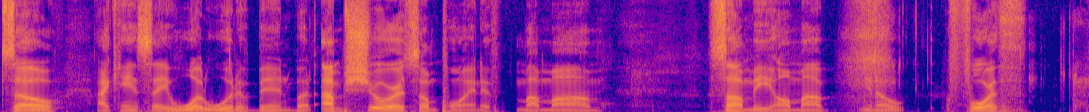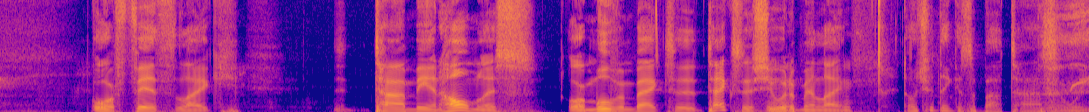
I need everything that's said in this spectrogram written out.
So I can't say what would have been, but I'm sure at some point if my mom saw me on my, you know, fourth or fifth like time being homeless or moving back to Texas, she would have been like, "Don't you think it's about time that we?"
